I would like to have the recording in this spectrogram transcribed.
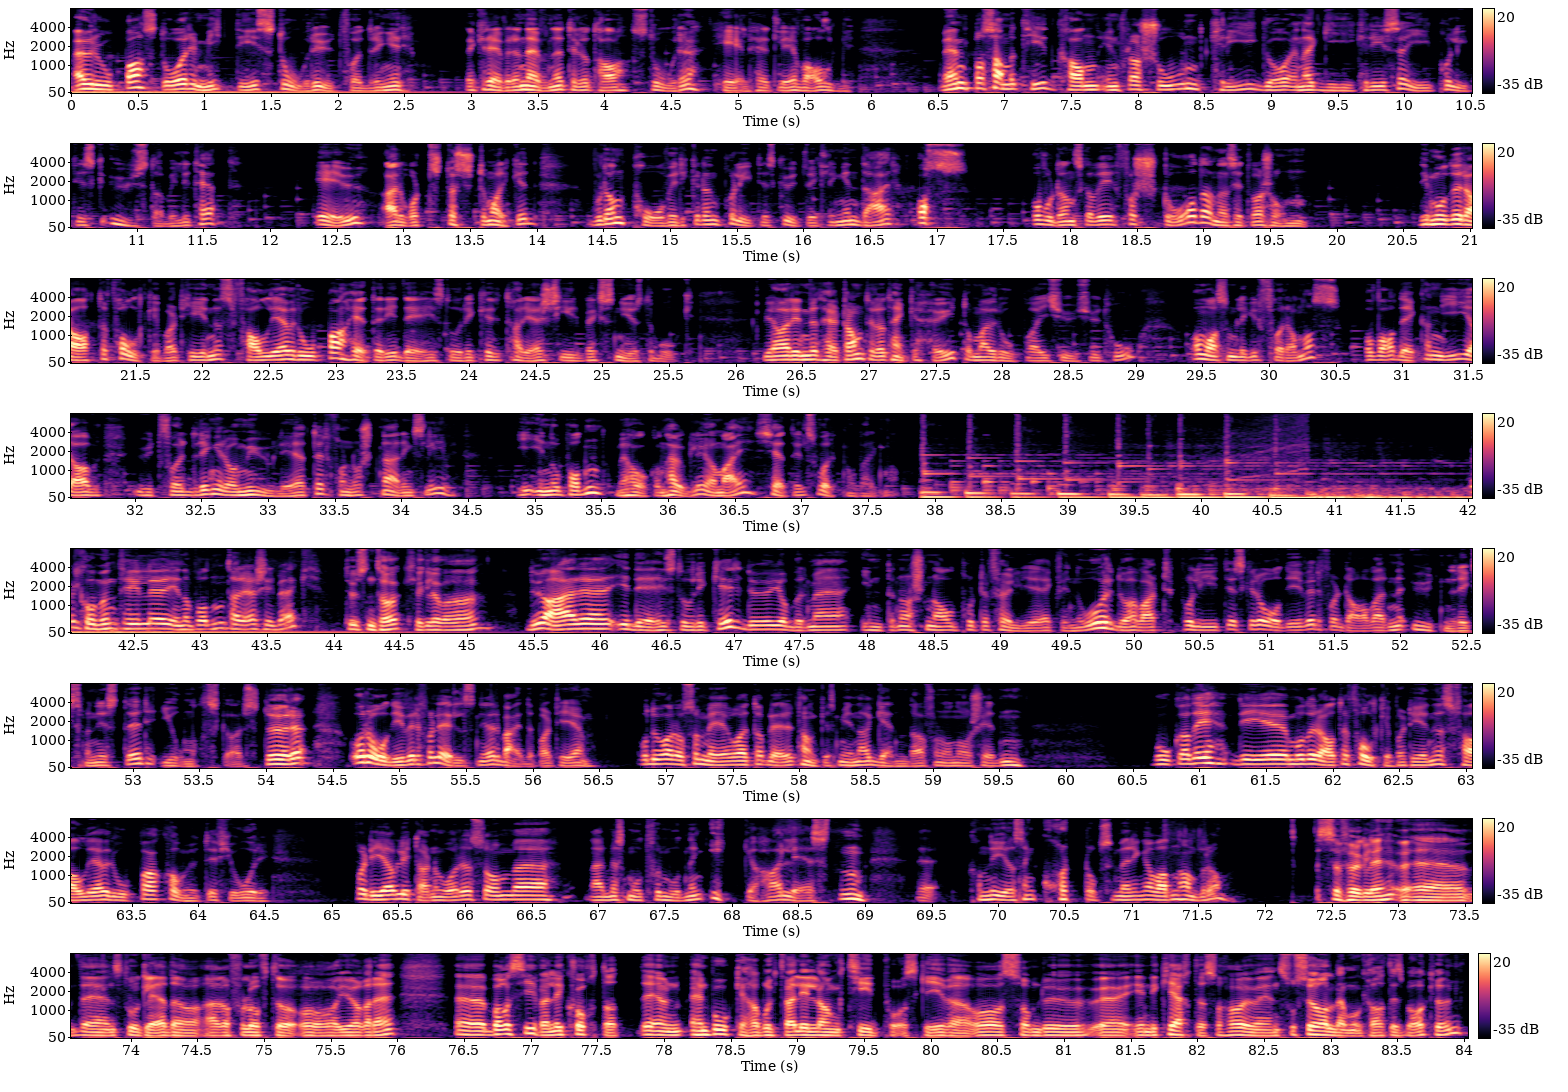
Europa står midt i store utfordringer. Det krever en evne til å ta store, helhetlige valg. Men på samme tid kan inflasjon, krig og energikrise gi politisk ustabilitet. EU er vårt største marked. Hvordan påvirker den politiske utviklingen der oss? Og hvordan skal vi forstå denne situasjonen? De moderate folkepartienes fall i Europa heter idéhistoriker Tarjei Skirbecks nyeste bok. Vi har invitert ham til å tenke høyt om Europa i 2022, om hva som ligger foran oss, og hva det kan gi av utfordringer og muligheter for norsk næringsliv. I Innopodden med Håkon Haugli og meg, Kjetil Svorkmo Bergman. Velkommen til Innopodden, Tarjei Skirbekk. Tusen takk, hyggelig å være her. Du er eh, idéhistoriker. Du jobber med internasjonal portefølje i Equinor. Du har vært politisk rådgiver for daværende utenriksminister Jonas Gahr Støre, og rådgiver for ledelsen i Arbeiderpartiet. Og du var også med å etablere Tankesmien Agenda for noen år siden. Boka di, 'De moderate folkepartienes fall i Europa', kom ut i fjor. For de av lytterne våre som eh, nærmest mot formodning ikke har lest den, eh, kan du gi oss en kort oppsummering av hva den handler om? Selvfølgelig. Eh, det er en stor glede og ære å få lov til å gjøre det. Eh, bare si veldig kort at det er en, en, bok jeg har brukt veldig lang tid på å skrive. Og som du eh, indikerte, så har jeg en sosialdemokratisk bakgrunn.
